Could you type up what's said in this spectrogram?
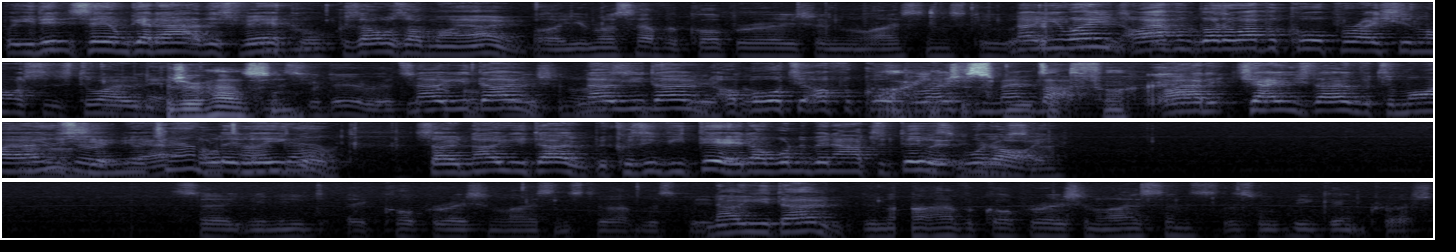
but you didn't see them get out of this vehicle mm. because I was on my own. Well, you must have a corporation license to. No, you ain't. I haven't got to have a corporation license to own it. Andrew Hansen. Yes, you do. It's No, you don't. No, you don't. I bought it off a Oh, you corporation. just remember, muted. Fuck. I had it changed over to my User ownership. in your Yeah, channel fully legal. out. So no, you don't. Because if you did, I wouldn't have been able to do Yes, it, would do, I? Sir. Sir, you need a corporation license to have this vehicle. No, you don't. do not have a corporation license. This will be getting crushed.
